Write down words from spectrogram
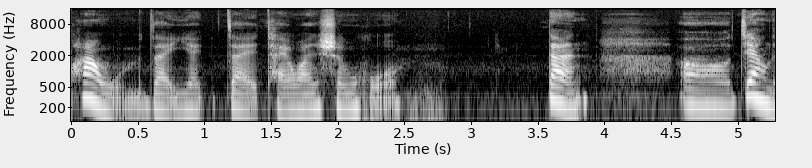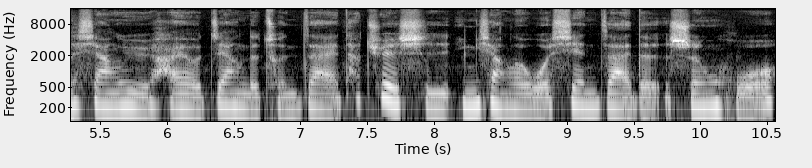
和我们在一在台湾生活。但，呃，这样的相遇还有这样的存在，它确实影响了我现在的生活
